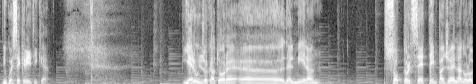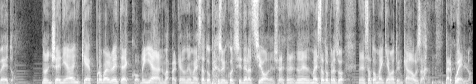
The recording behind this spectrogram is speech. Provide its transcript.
di queste critiche. Ieri un giocatore eh, del Milan sotto il 7 in pagella non lo vedo. Non c'è neanche, probabilmente ecco, Mignan, ma perché non è mai stato preso in considerazione, cioè non è mai stato preso, non è stato mai chiamato in causa, per quello.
